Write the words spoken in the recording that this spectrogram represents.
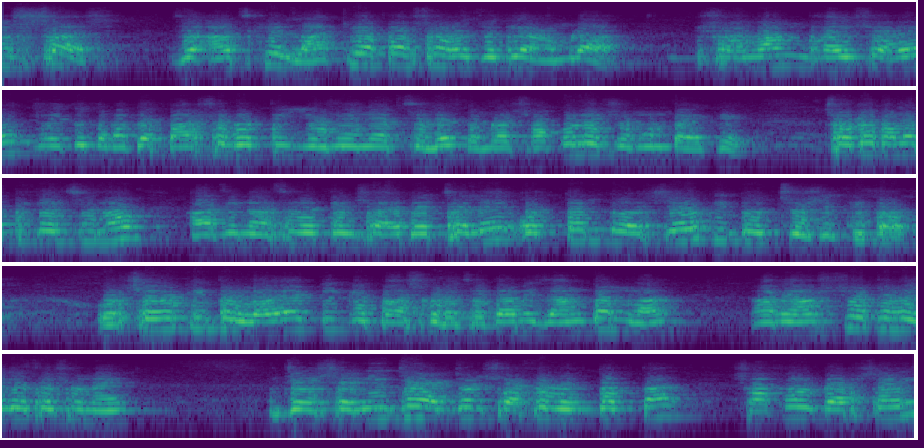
বিশ্বাস যে আজকে লাকি আপার সহ যদি আমরা সমান ভাই সহ, যেহেতু তোমাদের পার্শ্ববর্তী ইউনিয়নের ছেলে, তোমরা সকলে সুমন ভাইকে ছোটবেলা থেকেই চিনো, হাজি নাসিরুদ্দিন সাহেবের ছেলে, অত্যন্ত, সেও কিন্তু উচ্চ শিক্ষিত। ও সেও কিন্তু লয়ার ডিগ্রি পাশ করেছে, এটা আমি জানতাম না। আমি আশ্চর্য হয়ে গেছে শুনে যে সে নিজে একজন সফল উদ্যোক্তা, সফল ব্যবসায়ী,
